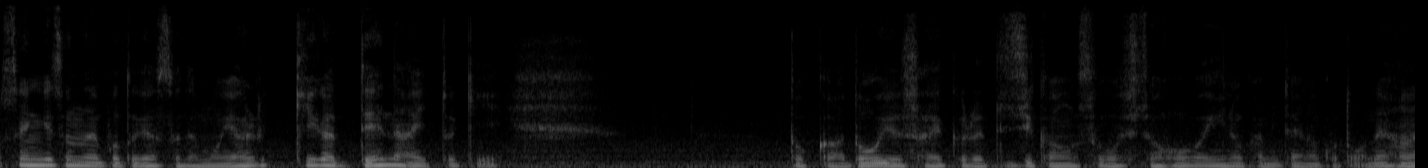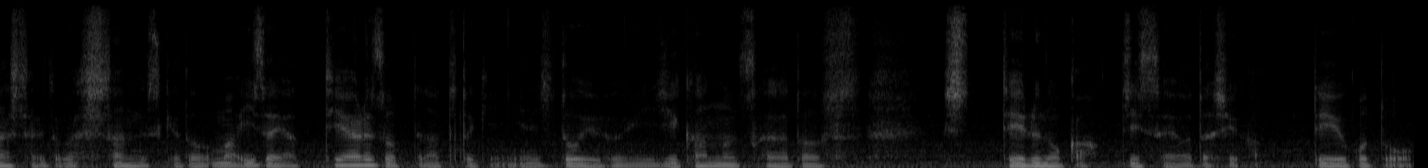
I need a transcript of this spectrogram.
先月のねポッドキャストでもやる気が出ない時とかどういうサイクルで時間を過ごした方がいいのかみたいなことをね話したりとかしたんですけどまあいざやってやるぞってなった時に、ね、どういうふうに時間の使い方を知っているのか実際私がっていうことを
